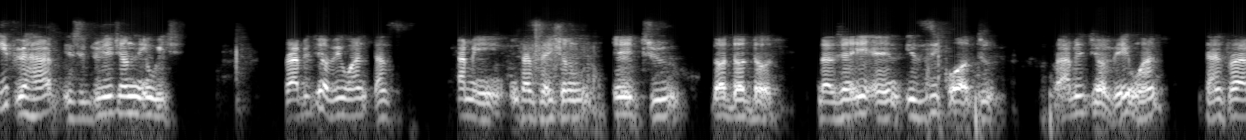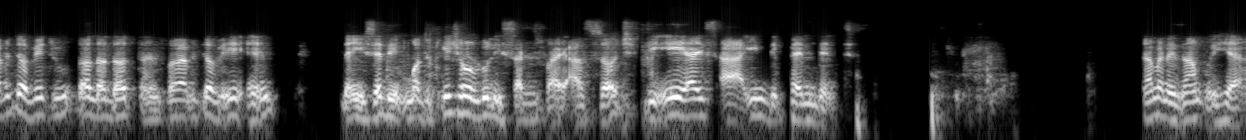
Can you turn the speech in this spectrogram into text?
if you have a situation in which probability of A1 times, I mean, intersection A2 dot dot dot, intersection AN is equal to probability of A1 times probability of A2 dot dot dot times probability of AN, then you say the multiplication rule is satisfied as such, the AIs are independent. I have an example here,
